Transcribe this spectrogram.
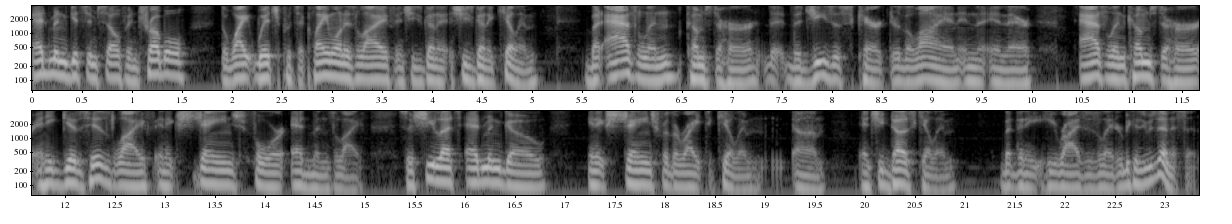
Edmund gets himself in trouble. The White Witch puts a claim on his life, and she's gonna she's gonna kill him. But Aslan comes to her, the, the Jesus character, the lion in the in there. Aslan comes to her, and he gives his life in exchange for Edmund's life. So she lets Edmund go in exchange for the right to kill him, um, and she does kill him. But then he, he rises later because he was innocent.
